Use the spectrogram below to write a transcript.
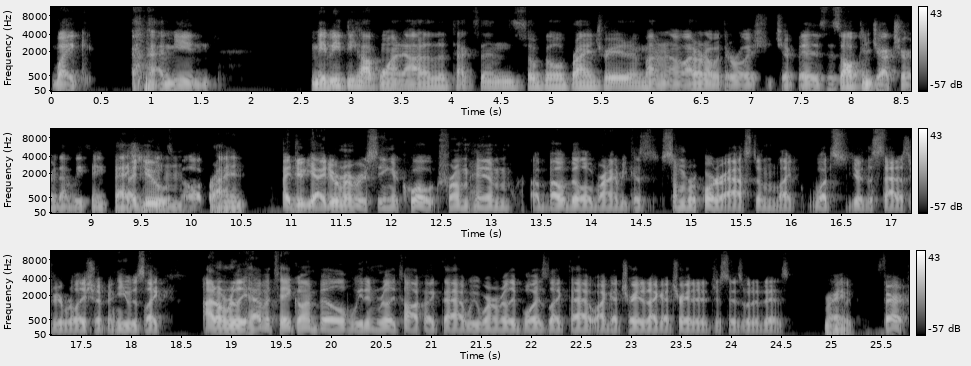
like, I mean, maybe D Hop wanted out of the Texans, so Bill O'Brien traded him. I don't know. I don't know what their relationship is. It's all conjecture that we think that I he do- Bill O'Brien. I do. Yeah, I do remember seeing a quote from him about Bill O'Brien because some reporter asked him like, "What's your the status of your relationship?" And he was like, "I don't really have a take on Bill. We didn't really talk like that. We weren't really boys like that. I got traded. I got traded. It just is what it is." Right. Fair.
